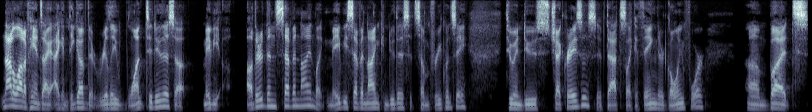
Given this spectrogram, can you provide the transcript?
not a lot of hands I, I can think of that really want to do this. Uh, maybe other than seven nine, like maybe seven nine can do this at some frequency to induce check raises if that's like a thing they're going for. Um, but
